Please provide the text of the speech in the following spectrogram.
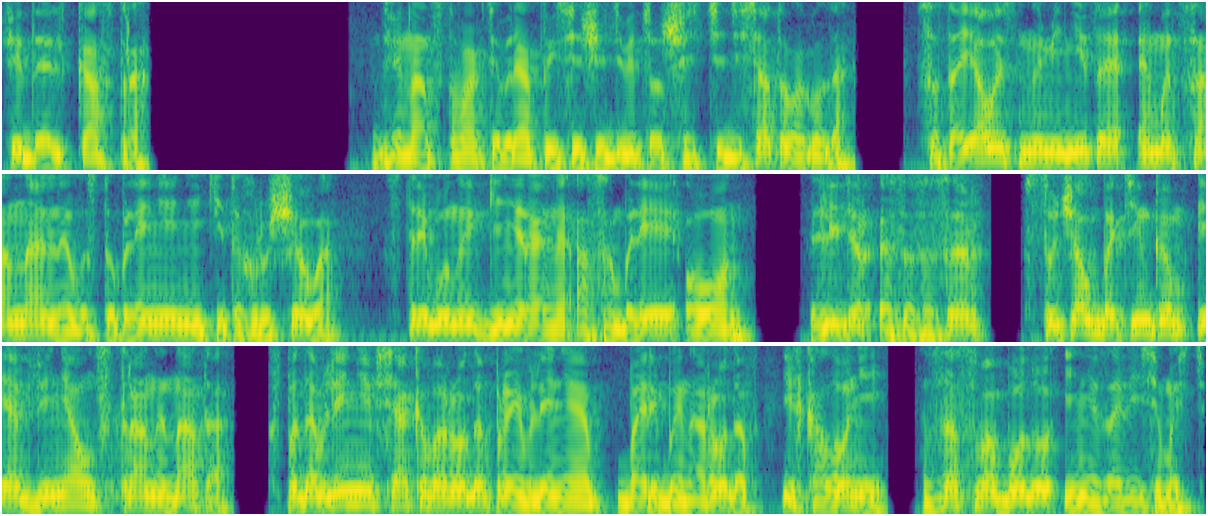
Фидель Кастро. 12 октября 1960 года состоялось знаменитое эмоциональное выступление Никиты Хрущева с трибуны Генеральной Ассамблеи ООН. Лидер СССР стучал ботинком и обвинял страны НАТО в подавлении всякого рода проявления борьбы народов, их колоний, за свободу и независимость.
